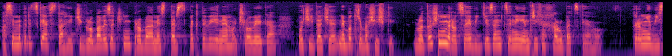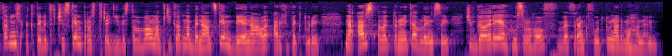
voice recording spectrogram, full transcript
asymetrické vztahy či globalizační problémy z perspektivy jiného člověka, počítače nebo třeba šišky. V letošním roce je vítězem ceny Jindřicha Chalupeckého. Kromě výstavních aktivit v českém prostředí vystavoval například na Benátském bienále architektury, na Ars Electronica v Linci či v galerii Husselhof ve Frankfurtu nad Mohanem.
